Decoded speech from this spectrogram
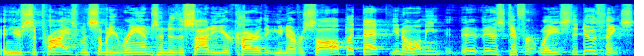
And you're surprised when somebody rams into the side of your car that you never saw. But that, you know, I mean, there, there's different ways to do things.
